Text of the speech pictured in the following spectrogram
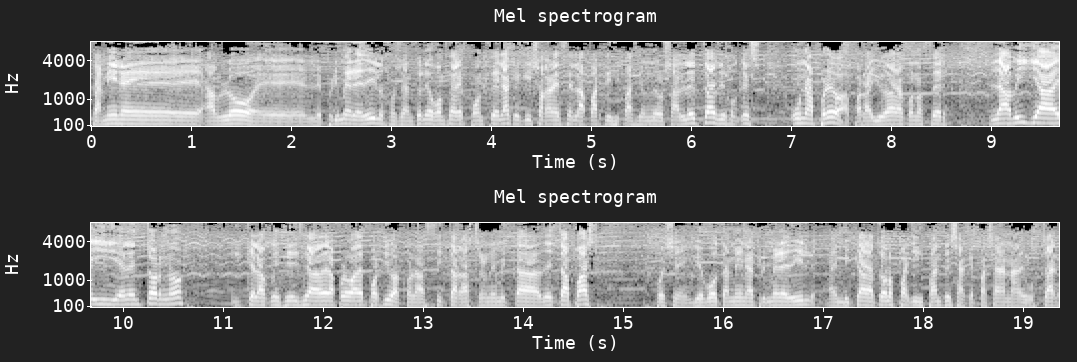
También eh, habló el primer edil, José Antonio González Poncela, que quiso agradecer la participación de los atletas, dijo que es una prueba para ayudar a conocer la villa y el entorno y que la coincidencia de la prueba deportiva con la cita gastronómica de tapas pues eh, llevó también al primer edil a invitar a todos los participantes a que pasaran a degustar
